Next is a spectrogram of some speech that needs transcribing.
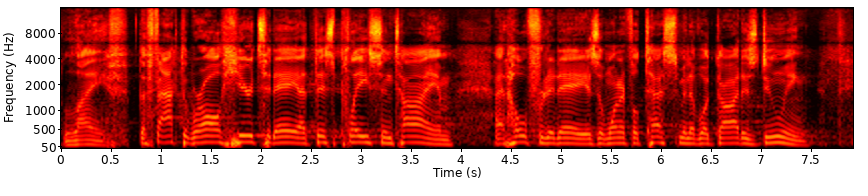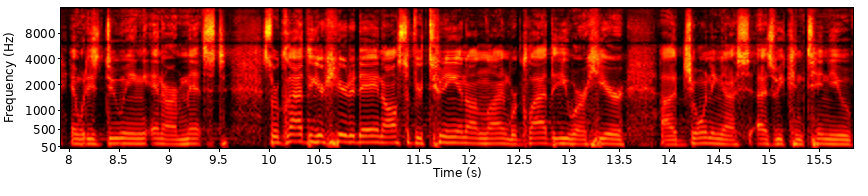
life. The fact that we're all here today at this place and time at Hope for Today is a wonderful testament of what God is doing and what He's doing in our midst. So we're glad that you're here today. And also, if you're tuning in online, we're glad that you are here uh, joining us as we continue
